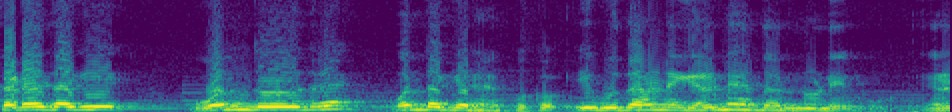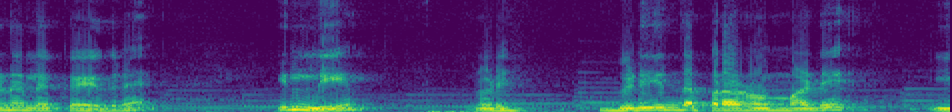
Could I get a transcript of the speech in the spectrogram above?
ಕಡೆಯದಾಗಿ ಒಂದು ಉಳಿದ್ರೆ ಒಂದೇ ಗೆರೆ ಹಾಕಬೇಕು. ಈ ಉದಾಹರಣೆ ಎರಡನೇದನ್ನು ನೋಡಿ, ಎರಡನೇ ಲೆಕ್ಕ ಇದ್ರೆ ಇಲ್ಲಿ ನೋಡಿ, ಬಿಡಿಯಿಂದ ಪ್ರಾರಂಭ ಮಾಡಿ ಈ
